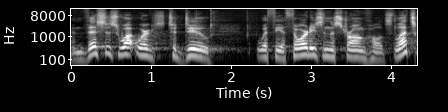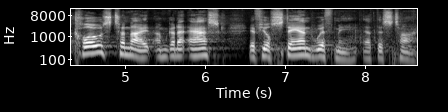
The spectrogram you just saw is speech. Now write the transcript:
And this is what we're to do with the authorities and the strongholds. Let's close tonight. I'm going to ask if you'll stand with me at this time.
